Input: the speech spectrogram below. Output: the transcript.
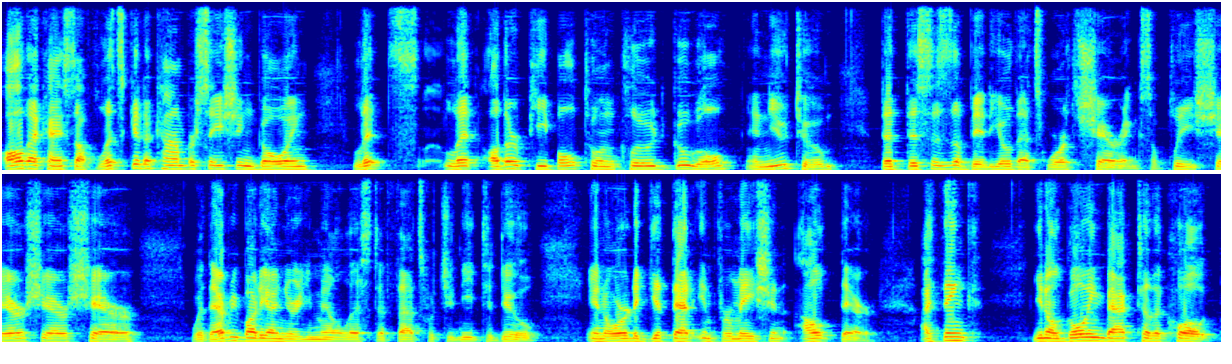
all that kind of stuff. Let's get a conversation going. Let's let other people, to include Google and YouTube, that this is a video that's worth sharing. So please share, share, share with everybody on your email list if that's what you need to do in order to get that information out there. I think, you know, going back to the quote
